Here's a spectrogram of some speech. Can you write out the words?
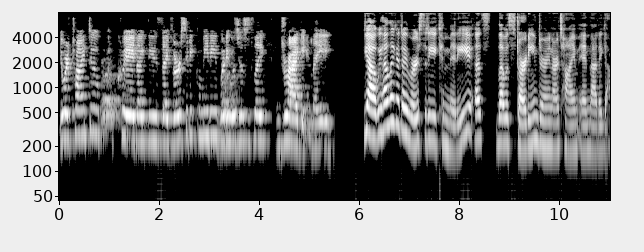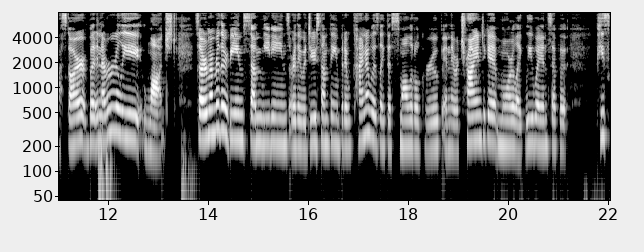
they were trying to create like this diversity committee, but it was just like dragging, like yeah, we had like a diversity committee as, that was starting during our time in Madagascar, but it never really launched. So I remember there being some meetings or they would do something, but it kind of was like this small little group and they were trying to get more like leeway and stuff, but Peace,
